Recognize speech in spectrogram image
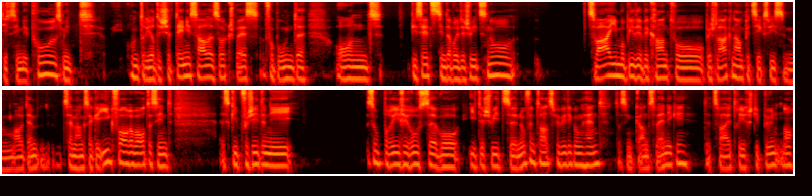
Die sind mit Pools, mit unterirdischen Tennishallen, so Gespäss verbunden. Und bis jetzt sind aber in der Schweiz nur zwei Immobilien bekannt, die beschlagnahmt bzw. auch in dem Zusammenhang sagen, eingefroren worden sind. Es gibt verschiedene superreiche Russen, die in der Schweiz eine Aufenthaltsbewilligung haben. Das sind ganz wenige. Der zweitreichste Bündner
